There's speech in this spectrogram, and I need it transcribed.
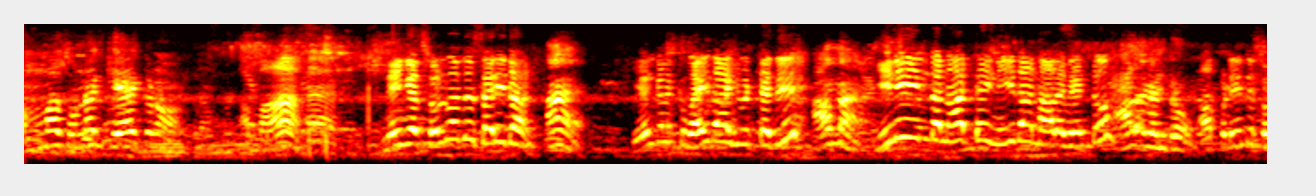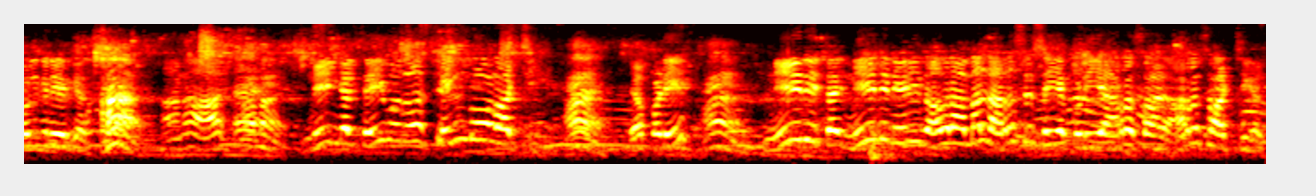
அம்மா சொன்னா கேட்கணும். அம்மா நீங்கள் சொல்வது சரிதான். எங்களுக்கு வயதாகி விட்டது ஆமா. இனி இந்த நாட்டை நீதான் ஆள வேண்டும். ஆள வென்றோம் அப்படின்னு சொல்கிறீர்கள். ஆனால். நீங்கள் செய்வதோ செங்கோல் ஆட்சி எப்படி? நீதி நீதி நெறி தவறாமல் அரசு செய்யக்கூடிய அரசா அரசாட்சிகள்.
